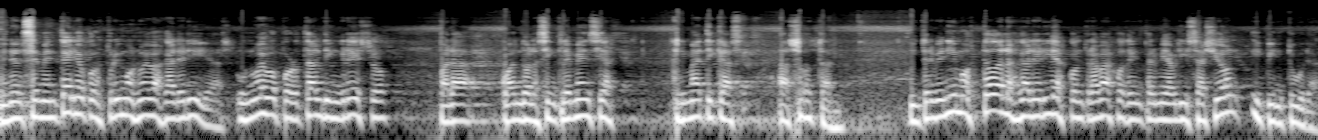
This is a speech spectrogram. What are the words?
En el cementerio construimos nuevas galerías, un nuevo portal de ingreso para cuando las inclemencias climáticas azotan. Intervenimos todas las galerías con trabajos de impermeabilización y pintura.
